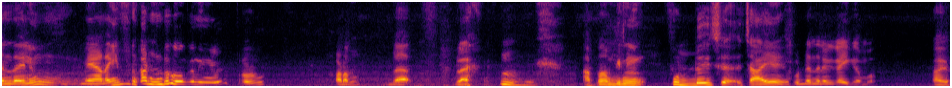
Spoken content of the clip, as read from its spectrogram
എന്തായാലും വേണമെങ്കിൽ കണ്ടു നോക്ക് നിങ്ങൾ. ഇത്രയുള്ളൂ പടം. അപ്പൊ നമുക്കിനി ഫുഡ് കഴിച്ച് ചായ ഫുഡ് എന്തെങ്കിലും കഴിക്കാൻ പോ. ആയോ?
